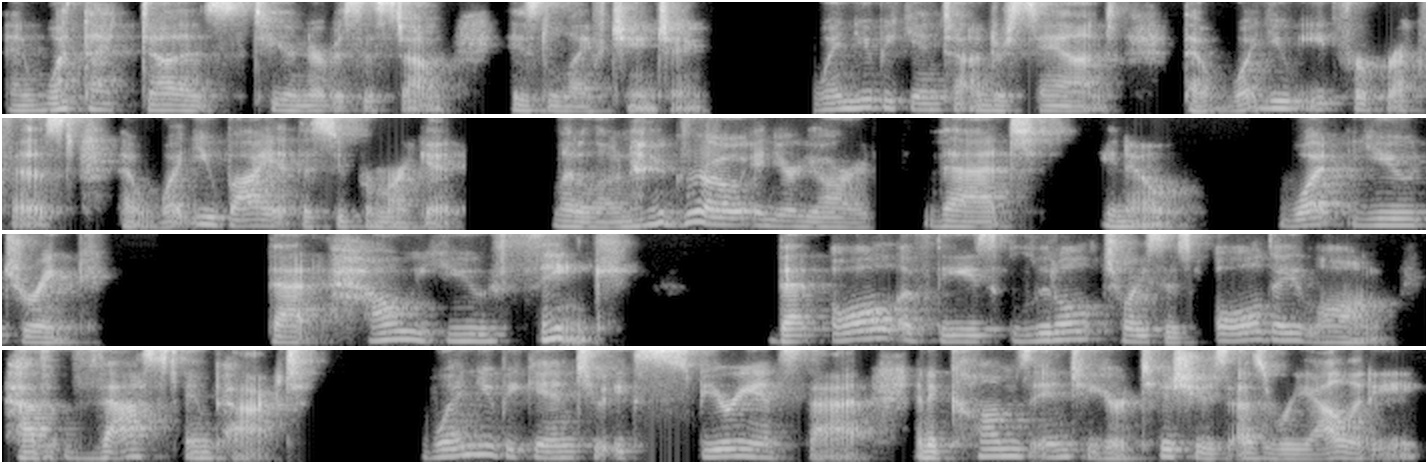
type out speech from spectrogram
And what that does to your nervous system is life changing. When you begin to understand that what you eat for breakfast, that what you buy at the supermarket, let alone grow in your yard, that, you know, what you drink, that how you think, that all of these little choices all day long have vast impact. When you begin to experience that and it comes into your tissues as reality,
